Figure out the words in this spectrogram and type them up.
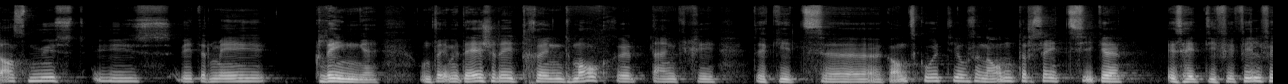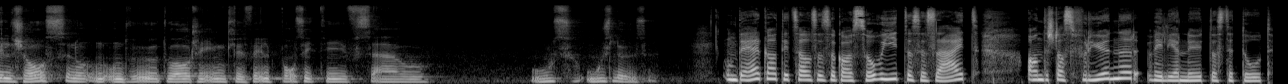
das müsste uns wieder mehr gelingen. Und wenn wir diesen Schritt machen können, denke ich, da gibt es äh, ganz gute Auseinandersetzungen. Es hätte viel, viel Chancen und, und würde wahrscheinlich viel Positives auch aus, auslösen. Und er geht jetzt also sogar so weit, dass er sagt, anders als früher will er nicht, dass der Tod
